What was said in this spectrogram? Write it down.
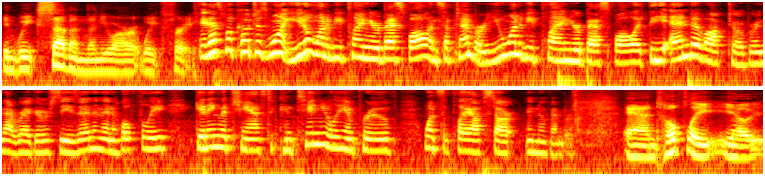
in week seven than you are at week three. And that's what coaches want. You don't want to be playing your best ball in September. You want to be playing your best ball at the end of October in that regular season, and then hopefully getting the chance to continually improve once the playoffs start in November. And hopefully, you know,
